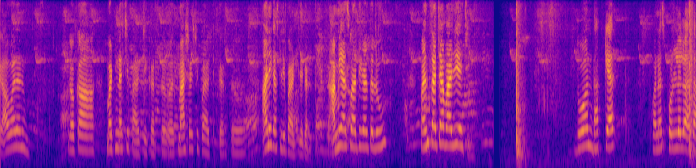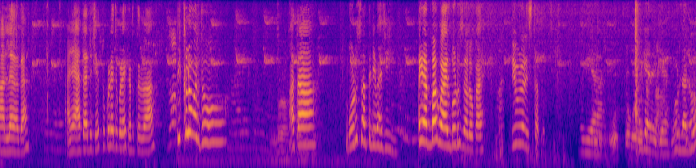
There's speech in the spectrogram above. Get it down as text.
गावाला नु लोक मटणाची पार्टी करतात माशाची पार्टी करतात आणि कसली पार्टी करतात. आम्ही आज पार्टी करतलो फणसाच्या भाजयेची दोन धपक्यात फणस फोडलेलो असं आणला दादा. आणि आता त्याचे तुकडे तुकडे करतलो पिकलो मरतो आता गोडूस जातली भाजी. बघ बाहेर गोडूस झालो काय. पिवळं दिसता तो. गोड झालो.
